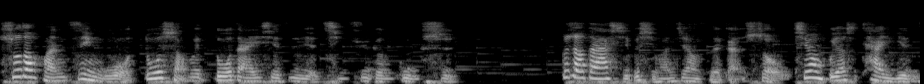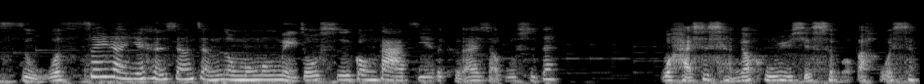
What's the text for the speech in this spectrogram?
说到环境，我多少会多带一些自己的情绪跟故事。不知道大家喜不喜欢这样子的感受？希望不要是太严肃。我虽然也很想讲那种萌萌美洲狮逛大街的可爱小故事，但我还是想要呼吁些什么吧。我想，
